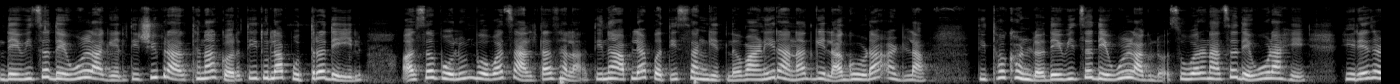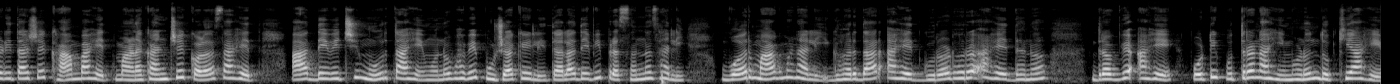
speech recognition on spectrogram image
देवीचं देऊळ लागेल. तिची प्रार्थना कर. ती तुला पुत्र देईल. असं बोलून बोवा चालता झाला. तिनं आपल्या पतीस सांगितलं. वाणी रानात गेला. घोडा अडला. तिथं खंडलं देवीचं देऊळ लागलं सुवर्णाचं देऊळ आहे. हिरे जडिताचे खांब आहेत माणकांचे कळस आहेत. आत देवीची मूर्त आहे. मनोभावे पूजा केली त्याला देवी प्रसन्न झाली. वर माग म्हणाली घरदार आहेत गुरढोरं आहेत धन द्रव्य आहे पोटी पुत्र नाही म्हणून दुःखी आहे.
